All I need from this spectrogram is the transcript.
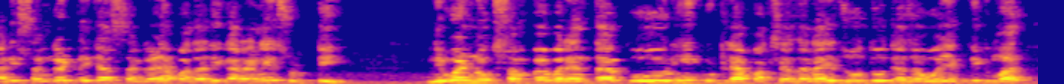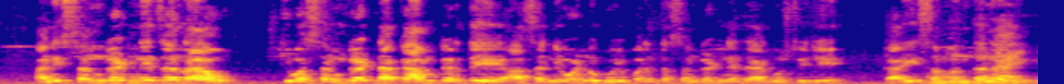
आणि संघटनेच्या सगळ्या पदाधिकाऱ्यांनाही सुट्टी. निवडणूक संपेपर्यंत कोणीही कुठल्या पक्षाचा नाही जो तो त्याचं वैयक्तिक मत आणि संघटनेचं नाव किंवा संघटना काम करते असं निवडणूक होईपर्यंत संघटनेच्या या गोष्टीची काही संबंध नाही.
